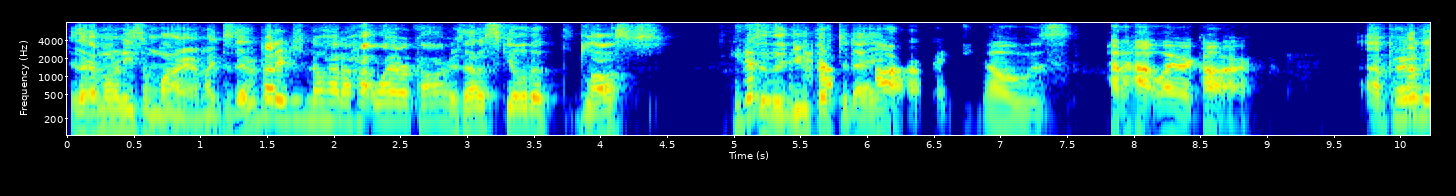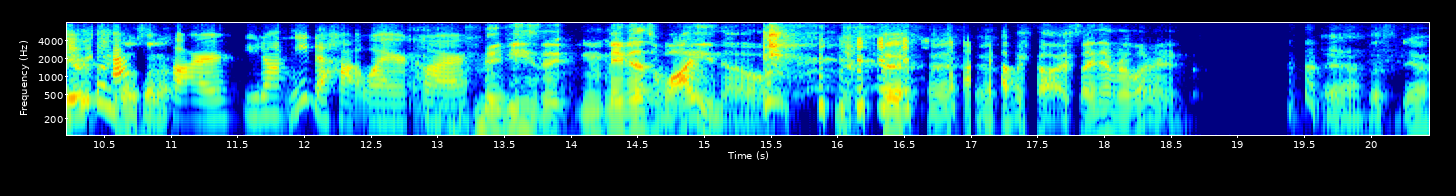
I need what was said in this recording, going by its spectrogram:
He's like, "I'm gonna need some wire." I'm like, "Does everybody just know how to hotwire a car? Is that a skill that's lost?" he doesn't To the even youth of have a today? car, and he knows how to hotwire a car. Apparently, If you everybody knows how to. car. You don't need a hot wire car. Maybe he's the. Maybe that's why you know. I have a car, so I never learned. yeah, that's yeah.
